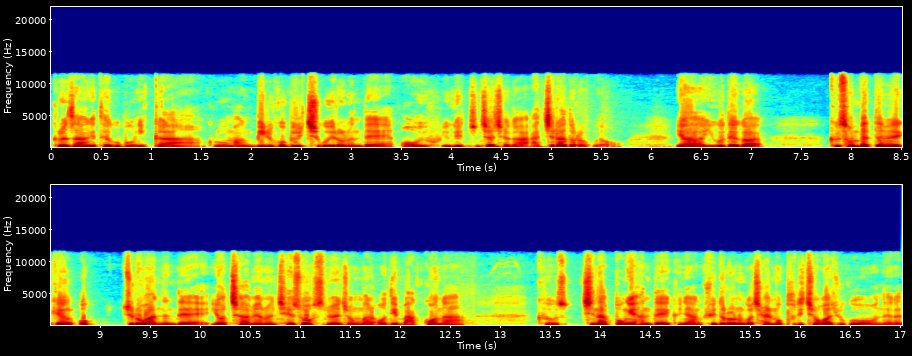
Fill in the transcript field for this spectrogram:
그런 상황이 되고 보니까 그리고 막 밀고 밀치고 이러는데 어휴 이게 진짜 제가 아찔하더라고요. 야 이거 내가 그 선배 때문에 그냥 억지로 왔는데 여차하면은 재수 없으면 정말 어디 맞거나 그 진압봉에 한 대 그냥 휘두르는 거 잘못 부딪혀가지고 내가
